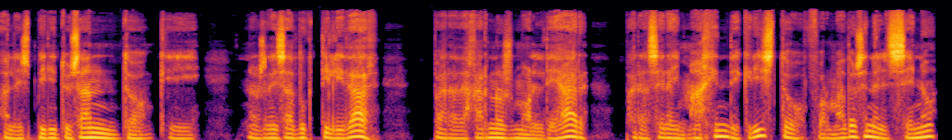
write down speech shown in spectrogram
al Espíritu Santo, que nos dé esa ductilidad para dejarnos moldear, para ser a imagen de Cristo, formados en el seno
